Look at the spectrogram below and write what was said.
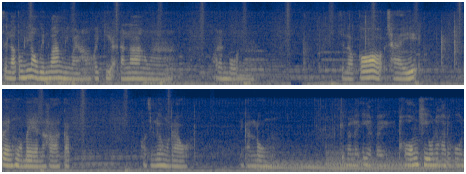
เสร็จแล้วตรงที่เราเว้นว่างตรงนี้ไว้นะคะ ค่อยเกลี่ยด้านล่างลงมา อด้านบน เสร็จแล้วก็ใช้แปรงหัวแบนนะคะกับคอนซีลเลอร์ของเรา ในการลง เก็บรายละเอียดไปท้องคิ้วนะคะทุกคน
